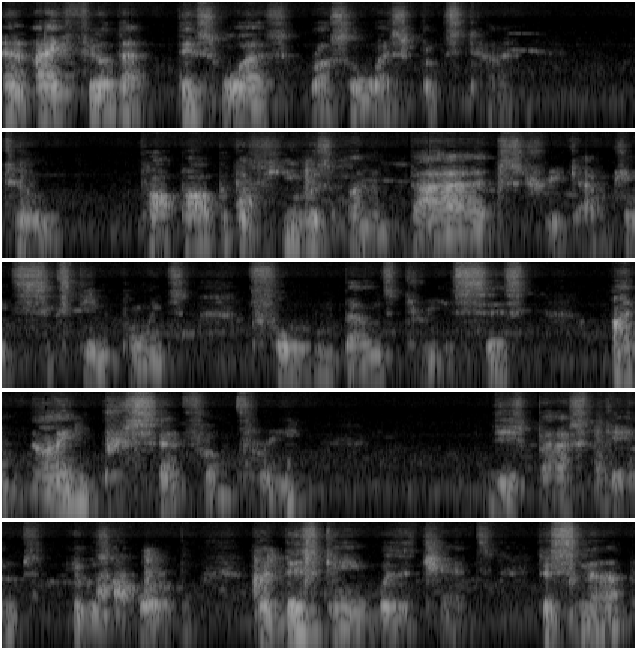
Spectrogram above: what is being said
And I feel that this was Russell Westbrook's time to pop out because he was on a bad streak, averaging 16 points, 4 rebounds, 3 assists, on 9% from 3. These past games, it was horrible. But this game was a chance to snap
